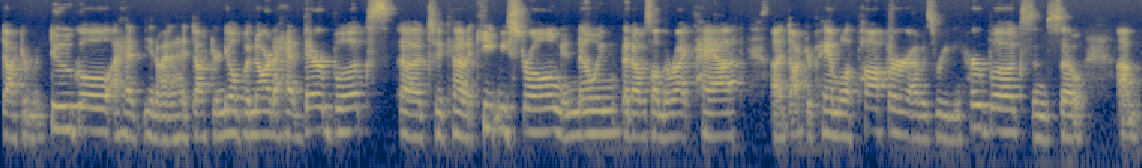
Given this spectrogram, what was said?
Dr. McDougall. I had, you know, I had Dr. Neal Barnard. I had their books uh, to kind of keep me strong and knowing that I was on the right path. Uh, Dr. Pamela Popper, I was reading her books, and so, um,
